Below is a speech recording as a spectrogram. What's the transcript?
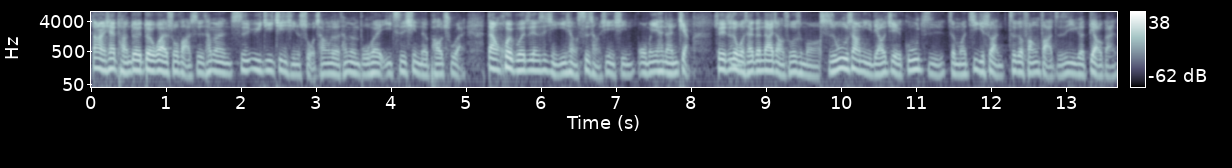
当然现在团队对外的说法是他们是预计进行锁仓的，他们不会一次性的抛出来，但会不会这件事情影响市场信心，我们也很难讲。所以这是我才跟大家讲说什么实物上你了解估值怎么计算这个方法只是一个钓竿。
